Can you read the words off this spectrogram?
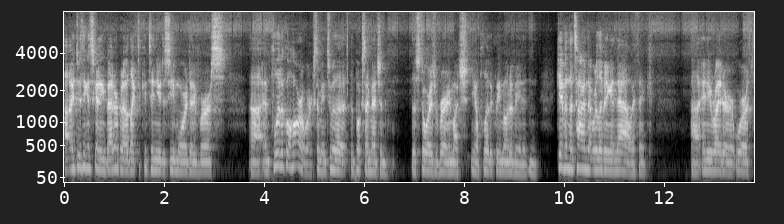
I do think it's getting better, but I would like to continue to see more diverse uh, and political horror works. I mean, two of the, the books I mentioned, the stories were very much you know politically motivated, and given the time that we're living in now, I think uh, any writer worth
